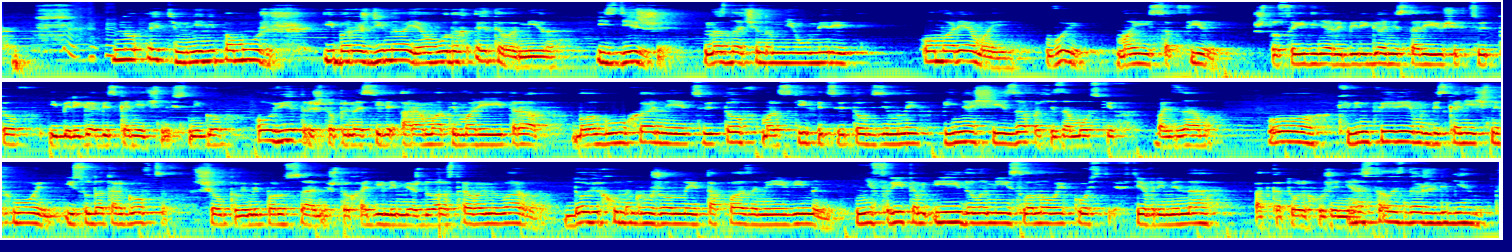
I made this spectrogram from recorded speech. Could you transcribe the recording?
но этим мне не поможешь, ибо рождена я в водах этого мира, и здесь же назначено мне умереть. О моря мои, вы, мои сапфиры, что соединяли берега нестареющих цветов и берега бесконечных снегов. О ветры, что приносили ароматы морей и трав, благоухание цветов морских и цветов земных, пьянящие запахи заморских бальзамов. О, квинквиремы бесконечных войн и суда торговцев с шелковыми парусами, что ходили между островами варваров, доверху нагруженные топазами и винами, нефритом и идолами и слоновой кости в те времена, от которых уже не осталось даже легенд.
